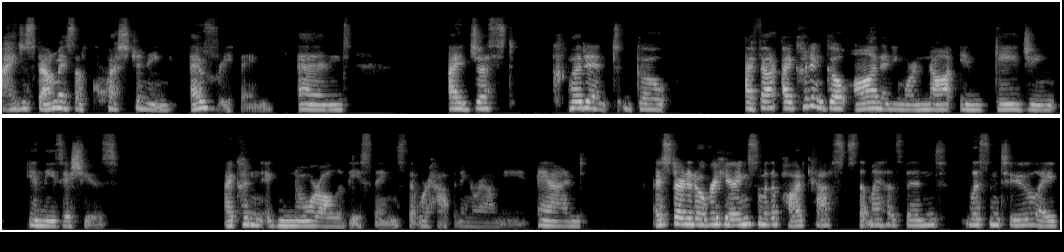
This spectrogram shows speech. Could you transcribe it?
I just found myself questioning everything. And I just couldn't go I found I couldn't go on anymore not engaging in these issues. I couldn't ignore all of these things that were happening around me. And I started overhearing some of the podcasts that my husband listened to, like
